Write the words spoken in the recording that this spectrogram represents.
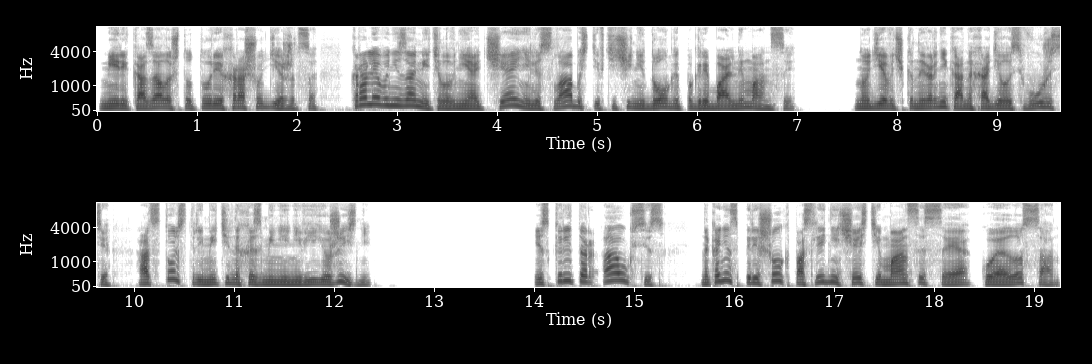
Мире казалось, что Турия хорошо держится. Королева не заметила в ней отчаяния или слабости в течение долгой погребальной мансы. Но девочка наверняка находилась в ужасе от столь стремительных изменений в ее жизни. Искритор Ауксис наконец перешел к последней части мансы Сеа Куэлло-Сан.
